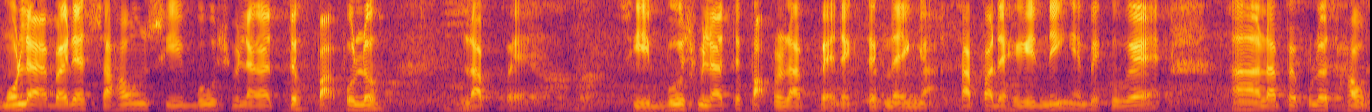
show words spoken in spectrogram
mulai pada tahun 1948 1948 dan kita kena ingat sampai dah hari ni lebih kurang uh, 80 tahun.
